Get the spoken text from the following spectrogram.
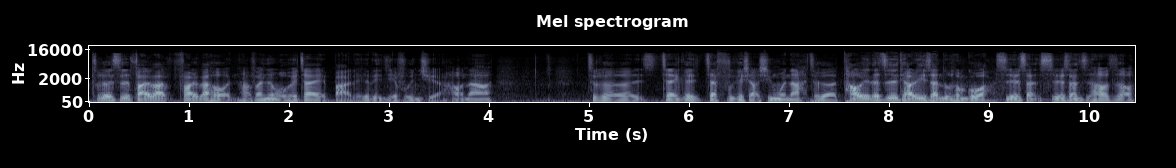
这个是法律白法律白话文好，反正我会再把这个链接附进去。好，那。这个再一个再附一个小新闻呐，这个桃园的自治条例三读通过，十月三十月三十号的时候，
